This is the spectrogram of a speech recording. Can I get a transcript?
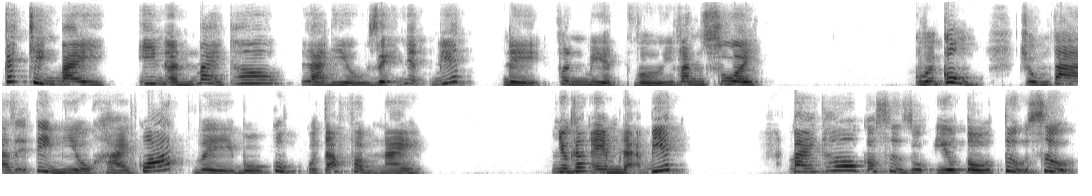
Cách trình bày, in ấn bài thơ là điều dễ nhận biết để phân biệt với văn xuôi. Cuối cùng, chúng ta sẽ tìm hiểu khái quát về bố cục của tác phẩm này. Như các em đã biết, Bài thơ có sử dụng yếu tố tự sự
